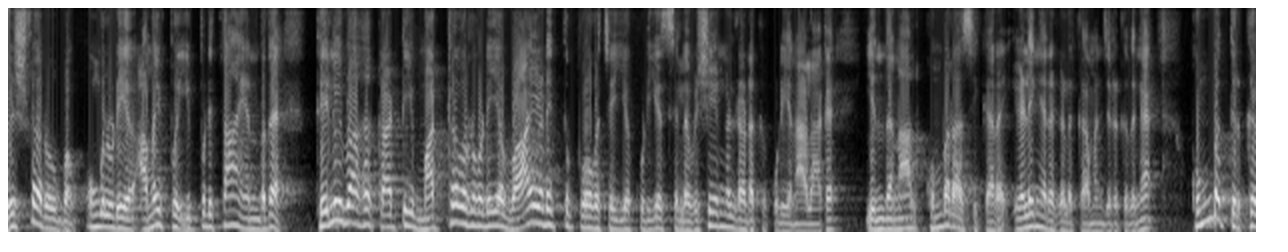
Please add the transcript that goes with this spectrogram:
விஸ்வரூபம் உங்களுடைய அமைப்பு இப்படித்தான் என்பதை தெளிவாக காட்டி மற்றவர்களுடைய வாயடைத்து போக செய்யக்கூடிய சில விஷயங்கள் நடக்கக்கூடிய நாளாக இந்த நாள் கும்பராசிக்கார இளைஞர்களுக்கு அமைஞ்சிருக்குதுங்க. கும்பத்திற்கு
